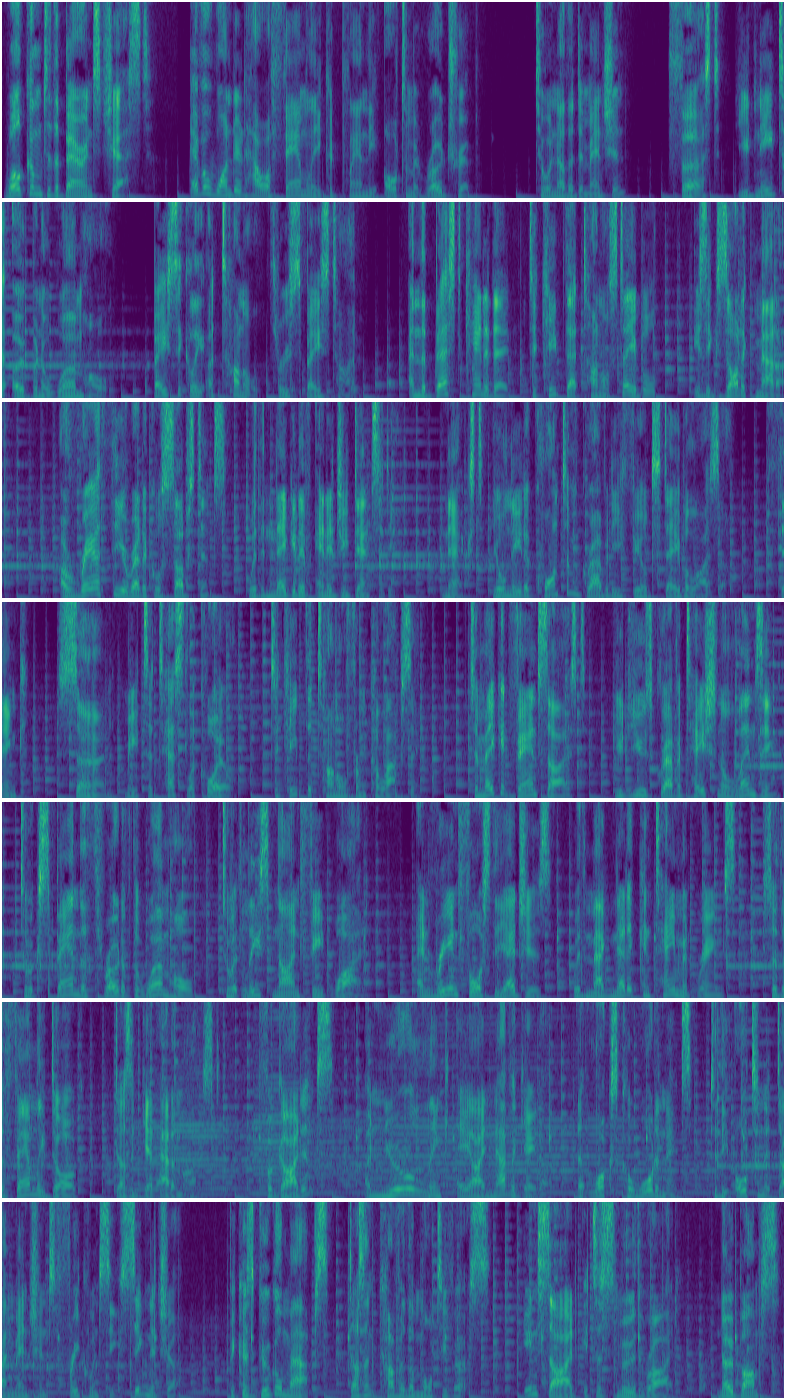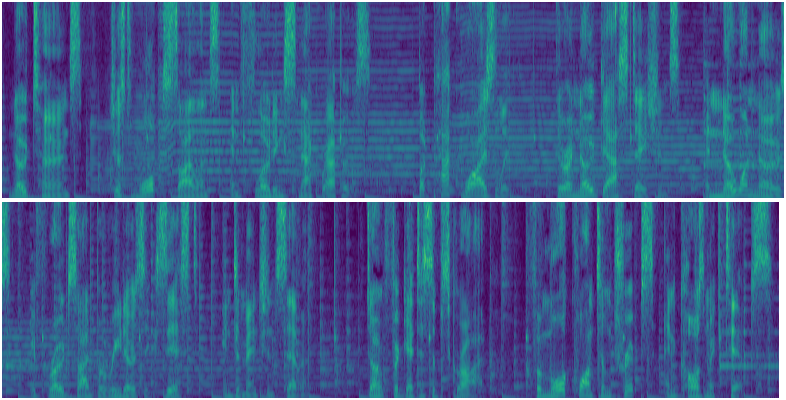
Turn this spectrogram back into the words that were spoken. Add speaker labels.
Speaker 1: Welcome to the Baron's Chest. Ever wondered how a family could plan the ultimate road trip to another dimension? First, you'd need to open a wormhole, basically a tunnel through space time. And the best candidate to keep that tunnel stable is exotic matter, a rare theoretical substance with negative energy density. Next, you'll need a quantum gravity field stabilizer. Think CERN meets a Tesla coil to keep the tunnel from collapsing. To make it van sized, you'd use gravitational lensing to expand the throat of the wormhole to at least 9 feet wide, and reinforce the edges with magnetic containment rings so the family dog doesn't get atomized. For guidance, a neural link AI navigator that locks coordinates to the alternate dimension's frequency signature because Google Maps doesn't cover the multiverse. Inside, it's a smooth ride. No bumps, no turns, just warped silence and floating snack wrappers. But pack wisely. There are no gas stations, and no one knows if roadside burritos exist in Dimension 7. Don't forget to subscribe for more quantum trips and cosmic tips.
